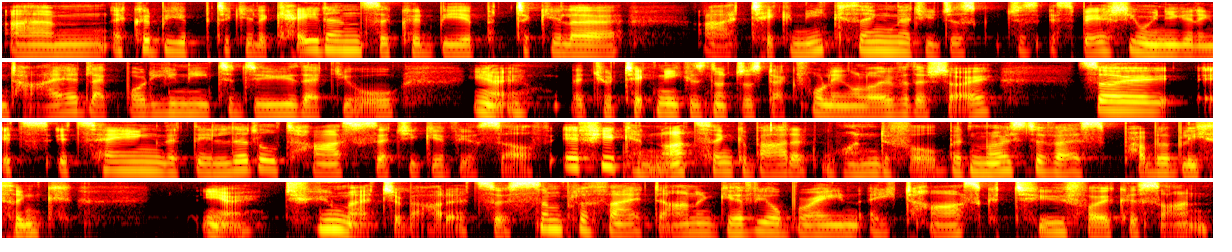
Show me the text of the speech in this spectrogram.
Um, it could be a particular cadence, it could be a particular uh, technique thing that you just, just, especially when you're getting tired, like what do you need to do that your, you know, that your technique is not just like falling all over the show. So it's it's saying that they're little tasks that you give yourself. If you cannot think about it, wonderful. But most of us probably think you know too much about it. So simplify it down and give your brain a task to focus on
